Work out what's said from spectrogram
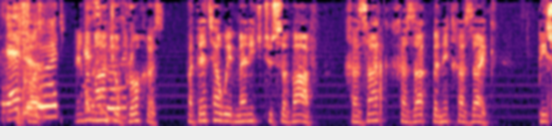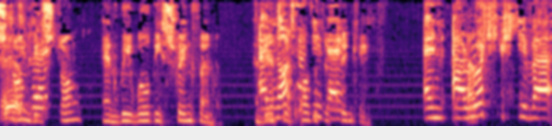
That's Yeah. good. Never That's mind your good. but that's how we've managed to survive. Chazak, chazak, benit chazak. Be strong, be strong, and we will be strengthened. And, And that's not a positive that- thinking. And our Rosh Yeshiva,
